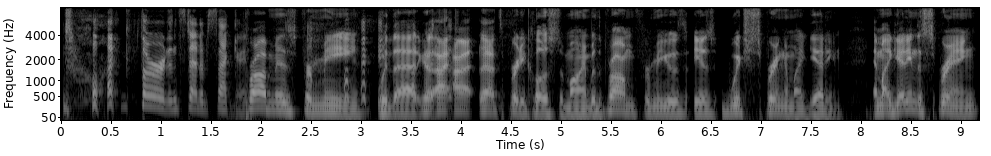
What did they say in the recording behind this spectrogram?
like third instead of second. Problem is for me with that, I, I, that's pretty close to mine. But the problem for me is, is which spring am I getting? Am I getting the spring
